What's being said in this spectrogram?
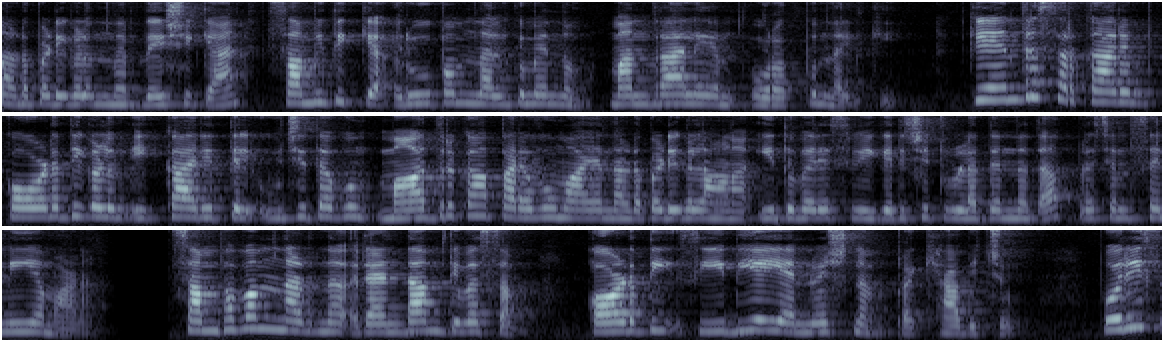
നടപടികളും നിർദ്ദേശിക്കാൻ സമിതിക്ക് രൂപം നൽകുമെന്നും മന്ത്രാലയം ഉറപ്പു നൽകി. കേന്ദ്ര സർക്കാരും കോടതികളും ഇക്കാര്യത്തിൽ ഉചിതവും മാതൃകാപരവുമായ നടപടികളാണ് ഇതുവരെ സ്വീകരിച്ചിട്ടുള്ളതെന്നത് പ്രശംസനീയമാണ്. സംഭവം നടന്ന് രണ്ടാം ദിവസം കോടതി സി ബി ഐ അന്വേഷണം പ്രഖ്യാപിച്ചു. പോലീസ്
